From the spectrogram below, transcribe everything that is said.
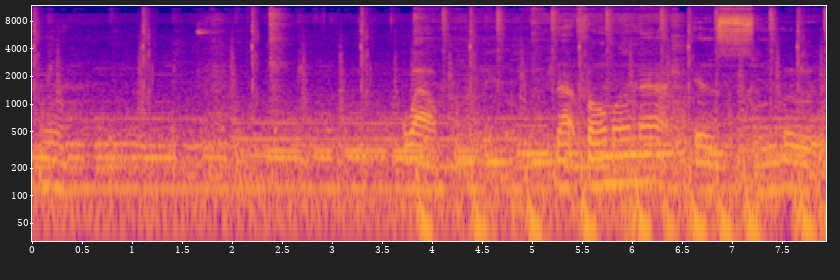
Mm. Wow. That foam on that is smooth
